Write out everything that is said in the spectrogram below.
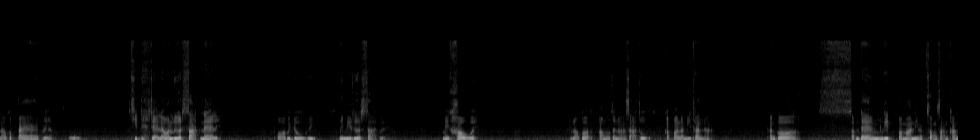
เราก็แป๊บเลยครับโอ้คิดในใจแล้วว่าเลือดสาดแน่เลย พอไปดูเฮ้ยไม่มีเลือดสาดเว้ยไม่เข้าเว้ยเราก็อโมทนาสาธุกับ บารมีท่านนะ ท่านก็สำแดงฤทธิ์ประมาณนี้ครับสองสามครั้ง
